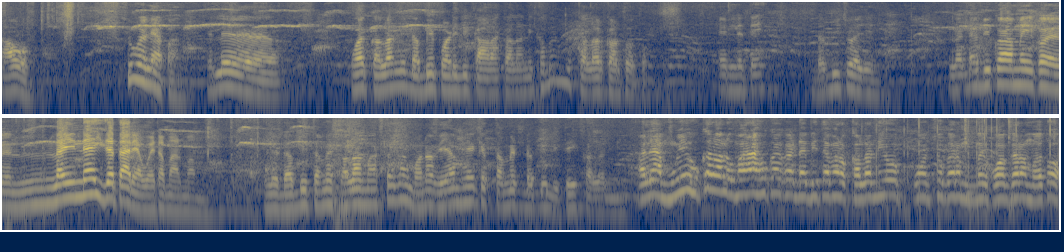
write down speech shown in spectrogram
આવો. શું હે પણ? એટલે કોઈ કલરની ડબ્બી પડી હતી કાળા કલરની ખબર ને? કલર કરતો હતો. એટલે તે? ડબ્બી ચોય જઈ એટલે ડબ્બી કોઈ અમે કોઈ લઈને જતા રહ્યા હોય તમારા મામા. એટલે ડબ્બી તમે કલર માગતા હતા મને વ્યામ છે કે તમે ડબ્બી લીધી કલરની એટલે હું એવું કરવાનું? મારા શું કાકા ડબ્બી તમારો કલર નહીં પાંચસો ગરમ સો ગરમ હતો.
